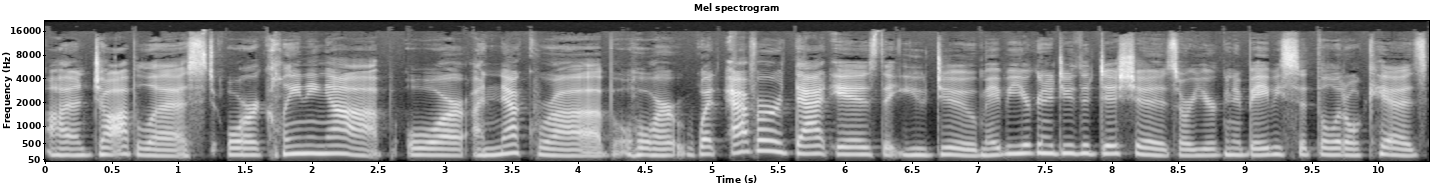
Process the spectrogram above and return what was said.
uh, job list, or cleaning up, or a neck rub, or whatever that is that you do. Maybe you're going to do the dishes or you're going to babysit the little kids.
